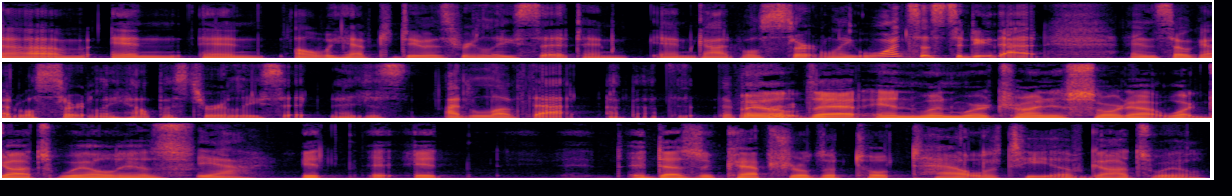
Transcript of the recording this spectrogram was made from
um, and and all we have to do is release it, and and God will certainly wants us to do that, and so God will certainly help us to release it. I just I love that about the, the well fruit. that and when we're trying to sort out what God's will is, yeah, it it it, it doesn't capture the totality of God's will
